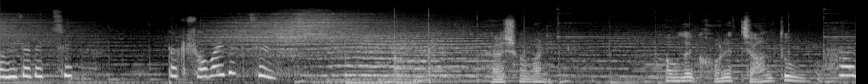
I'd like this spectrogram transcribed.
আমি যা দেখছি তাকে সবাই দেখছেন হ্যাঁ সর্বাণী আমাদের ঘরের চাল তো হ্যাঁ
